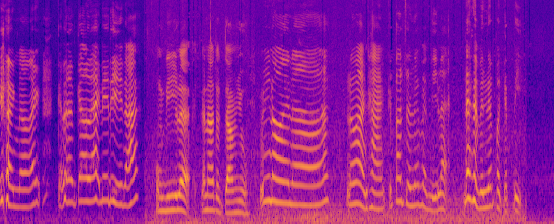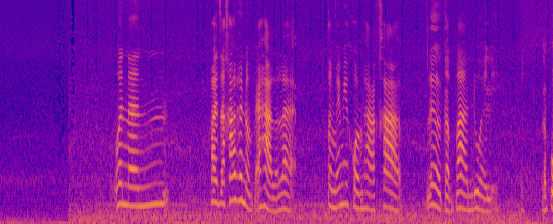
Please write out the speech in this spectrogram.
อย่างน้อย ก็เริ่มก้าวแรกได้ดีนะ คงดีแหละ ก็น่าจดจำอยู่ ไม่น้อยนะ ระหว่างทางก็ต้องเจอเรื่องแบบนี้แหละ น่าจะเป็นเรื่องปกติ วันนั้นพลอยจะข้ามถนนไปหาแล้วแหละ แต่ไม่มีคนพาข้ามเลยอดกลับบ้านด้วยเลย แล้วป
